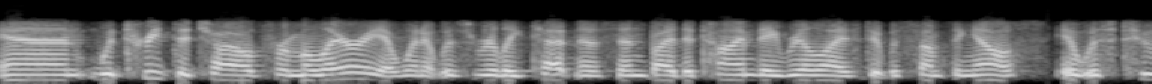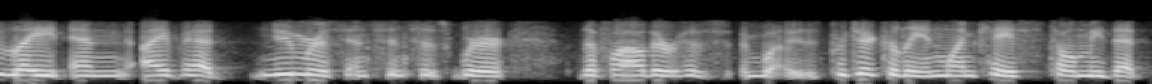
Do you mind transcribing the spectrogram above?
and would treat the child for malaria when it was really tetanus and by the time they realized it was something else it was too late and i've had numerous instances where the father has particularly in one case told me that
